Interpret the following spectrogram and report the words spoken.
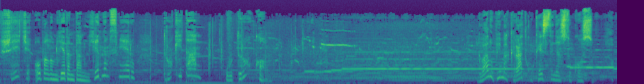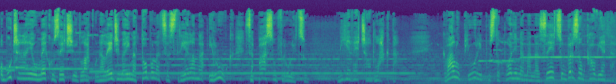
Šeće obalom jedan dan u jednom smjeru, drugi dan u drugom. Gvalup ima kratku kestenjastu kosu. Obučena je u meku zečiju dlaku. Na leđima ima tobolac sa strijelama i luk za pasom frulicu. Nije veća od lakta. Gvalup juri pustopoljinama na zecu brzom kao vjetar.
